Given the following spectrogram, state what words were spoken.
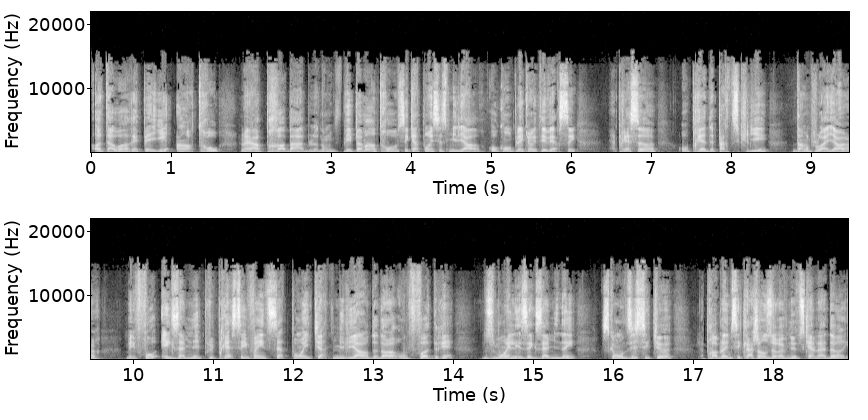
Ottawa aurait payé en trop, de manière probable. Donc, les paiements en trop, c'est 4,6 milliards au complet qui ont été versés. Après ça, auprès de particuliers, d'employeurs, mais il faut examiner plus près ces 27,4 milliards de dollars, ou faudrait du moins les examiner. Ce qu'on dit, c'est que le problème, c'est que l'Agence de revenus du Canada et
